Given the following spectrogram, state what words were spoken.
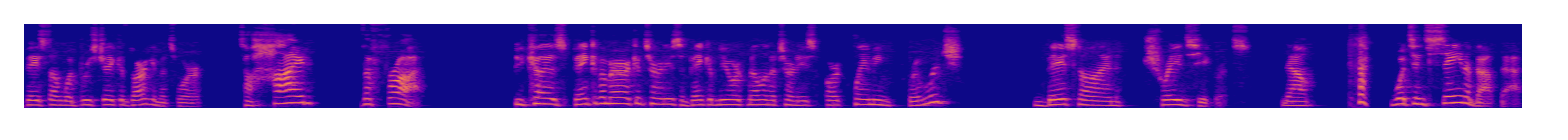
based on what Bruce Jacobs' arguments were to hide the fraud because Bank of America attorneys and Bank of New York Mellon attorneys are claiming privilege based on trade secrets. Now, what's insane about that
